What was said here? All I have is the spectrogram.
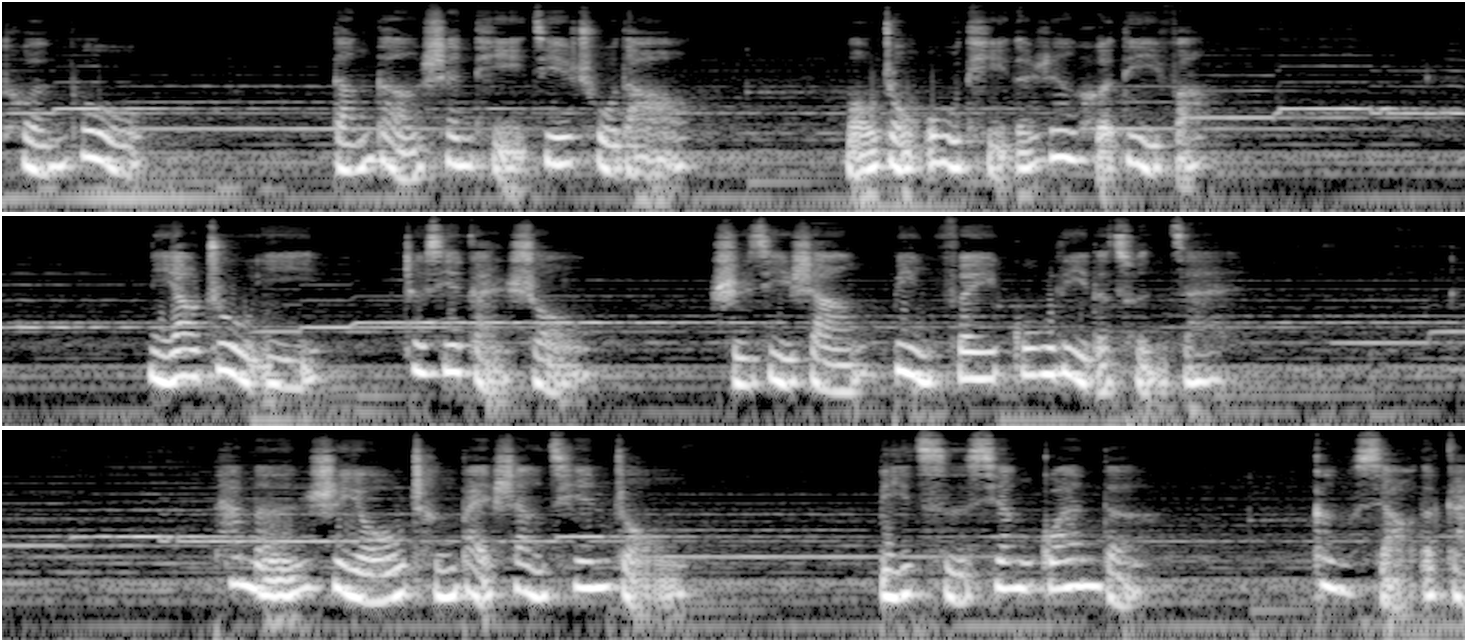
臀部等等身体接触到某种物体的任何地方。你要注意，这些感受实际上并非孤立的存在。它们是由成百上千种彼此相关的更小的感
